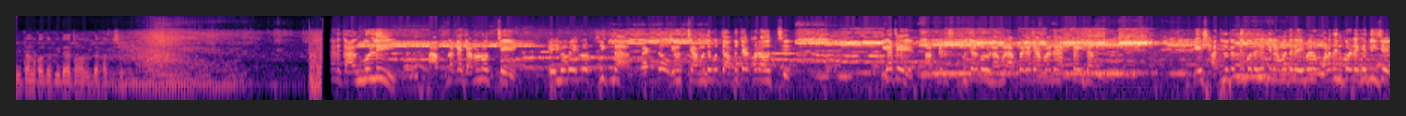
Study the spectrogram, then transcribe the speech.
রিটার্ন কত কী দেয় তোমাদের দেখাচ্ছি। গাঙ্গুলি আপনাকে জানানো হচ্ছে। এইভাবে এগুলো ঠিক না। যে হচ্ছে আমাদের প্রতি অবিচার করা হচ্ছে। ঠিক আছে? আপনি একটু সুবিচার করুন। আমার আপনার কাছে আপনাদের একটাই দাবি। এই স্বাধীনতা দিবসে যেদিন আমাদের এইভাবে পরাধীন করে রেখে দিয়েছেন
